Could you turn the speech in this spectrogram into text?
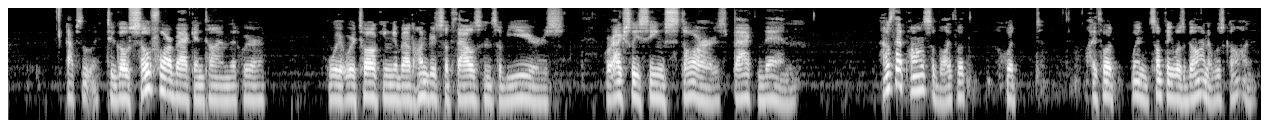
Absolutely. To go so far back in time that we're we're, we're talking about hundreds of thousands of years. We're actually seeing stars back then. How's that possible? I thought what I thought when something was gone, it was gone.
